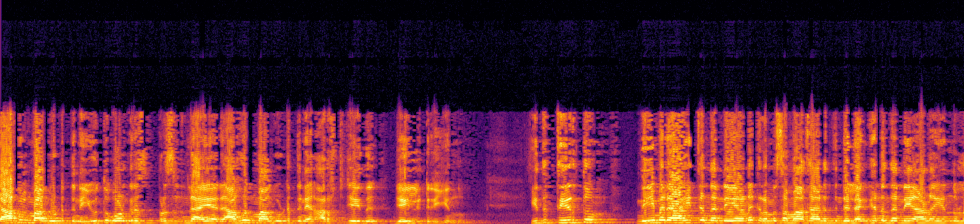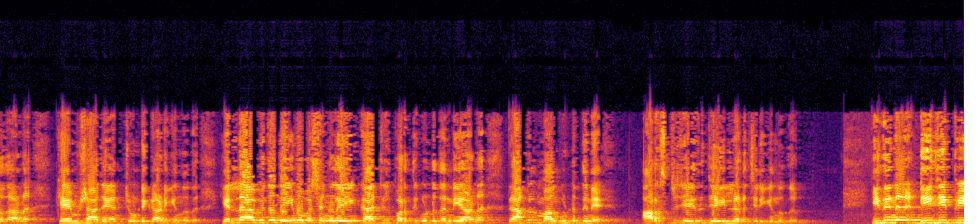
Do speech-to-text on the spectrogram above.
രാഹുൽ മാങ്കൂട്ടത്തിനെ യൂത്ത് കോൺഗ്രസ് പ്രസിഡന്റായ രാഹുൽ മാങ്കൂട്ടത്തിനെ അറസ്റ്റ് ചെയ്ത് ജയിലിട്ടിരിക്കുന്നു. ഇത് തീർത്തും നിയമരാഹിത്യം തന്നെയാണ് ക്രമസമാധാനത്തിന്റെ ലംഘനം തന്നെയാണ് എന്നുള്ളതാണ് കെ എം ഷാജഹാൻ ചൂണ്ടിക്കാണിക്കുന്നത്. എല്ലാവിധ നിയമവശങ്ങളെയും കാറ്റിൽ പറത്തിക്കൊണ്ട് തന്നെയാണ് രാഹുൽ മാങ്കൂട്ടത്തിനെ അറസ്റ്റ് ചെയ്ത് ജയിലിലടച്ചിരിക്കുന്നത്. ഇതിന് D G P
